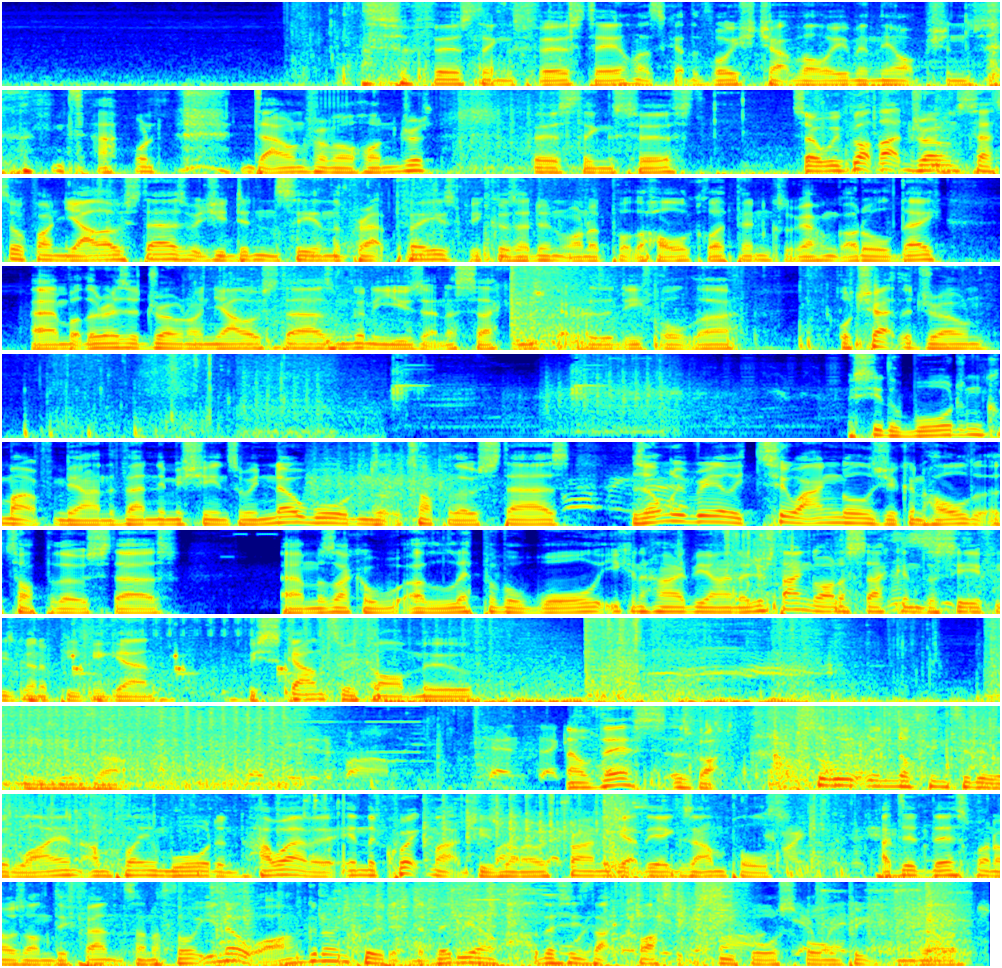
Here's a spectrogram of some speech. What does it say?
So first things first here, let's get the voice chat volume in the options down down from 100. First things first. So we've got that drone set up on yellow stairs, which you didn't see in the prep phase because I didn't want to put the whole clip in because we haven't got all day. Um, but there is a drone on yellow stairs. I'm going to use it in a second. Just get rid of the default there. We'll check the drone. We see the warden come out from behind the vending machine. So we know warden's at the top of those stairs. There's only really two angles you can hold at the top of those stairs. Um, there's like a, a, lip of a wall that you can hide behind. I just hang on a second to see if he's going to peek again. We scan so we can't move. Easy as that. Now this has got absolutely nothing to do with Lion. I'm playing Warden. However, in the quick matches when I was trying to get the examples, I did this when I was on defense and I thought, you know what, I'm going to include it in the video. But this is that classic C4 spawn peek from Villa.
